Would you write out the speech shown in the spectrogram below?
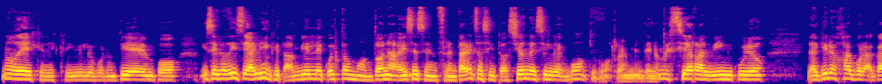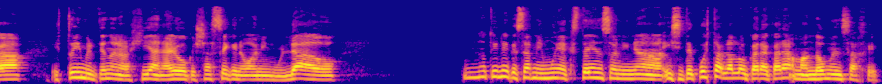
No dejes de escribirle por un tiempo. Y se lo dice a alguien que también le cuesta un montón a veces enfrentar esa situación, decirle, vos, tipo, realmente no me cierra el vínculo, la quiero dejar por acá, estoy invirtiendo energía en algo que ya sé que no va a ningún lado. No tiene que ser ni muy extenso ni nada. Y si te cuesta hablarlo cara a cara, manda un mensaje,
